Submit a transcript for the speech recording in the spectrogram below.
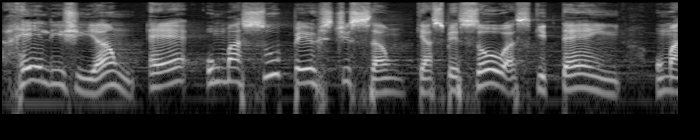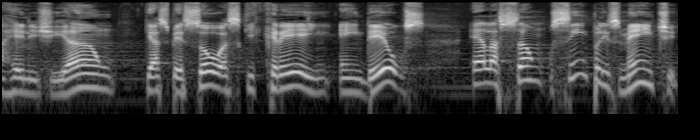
religião é uma superstição, que as pessoas que têm uma religião, que as pessoas que creem em Deus, elas são simplesmente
